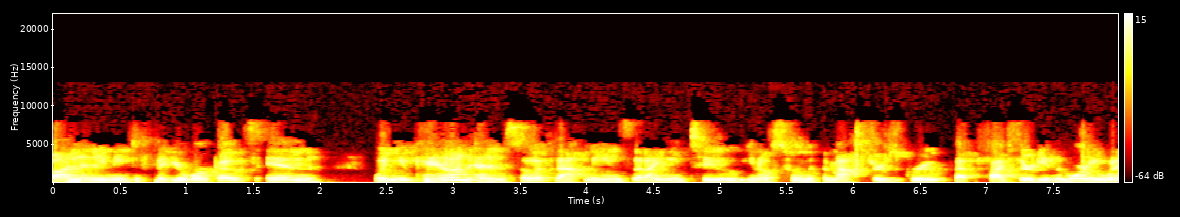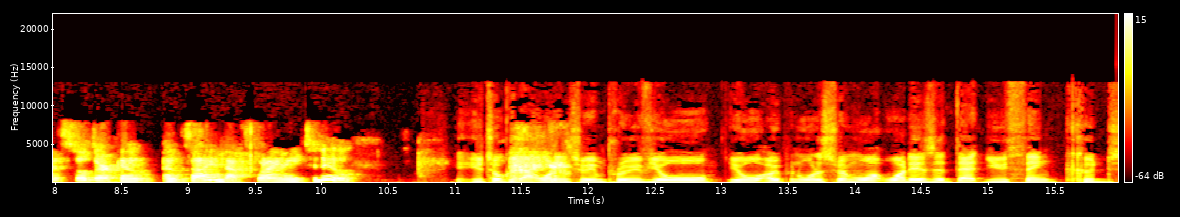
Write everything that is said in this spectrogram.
fun and you need to fit your workouts in when you can. And so if that means that I need to, you know, swim with the masters group at 5:30 in the morning when it's still dark out outside, that's what I need to do. You talk about wanting to improve your your open water swim. What what is it that you think could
